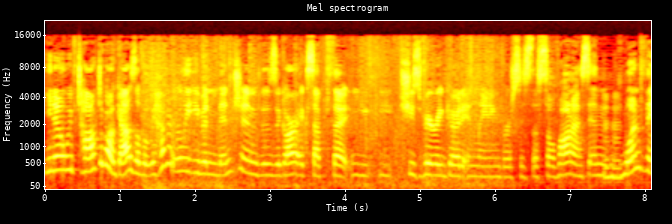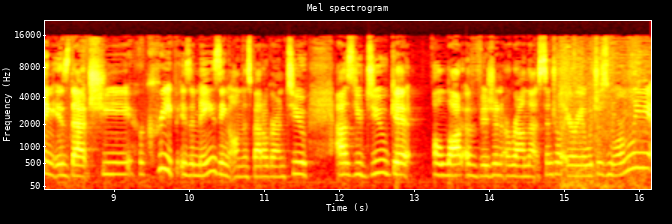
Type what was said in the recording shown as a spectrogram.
You know, we've talked about Gazlowe, but we haven't really even mentioned the Zagara, except that you, you, she's very good in laning versus the Sylvanas. And mm-hmm. one thing is that she, her creep is amazing on this battleground too, as you do get a lot of vision around that central area, which is normally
